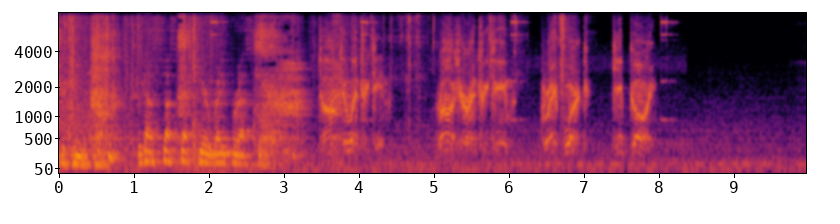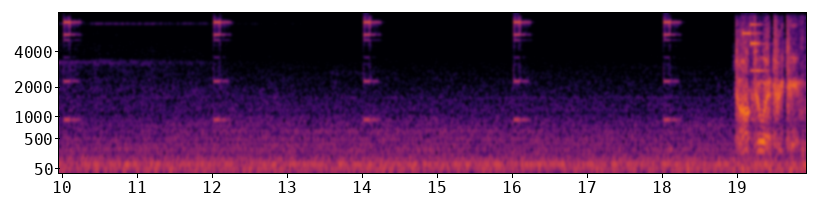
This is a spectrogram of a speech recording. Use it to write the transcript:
Entry team to come. We got a suspect here ready for escort. TOC to entry team. Roger, entry team. Great work. Keep going. TOC to entry team.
